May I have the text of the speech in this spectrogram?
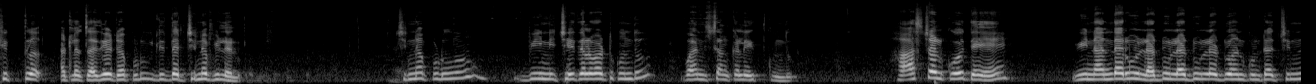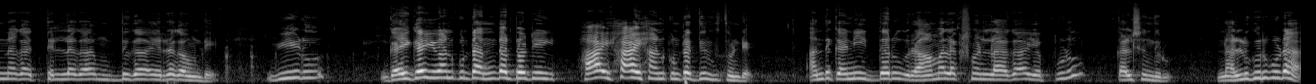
ఫిఫ్త్ అట్లా చదివేటప్పుడు వీళ్ళిద్దరు చిన్నపిల్లలు చిన్నప్పుడు వీడిని చేతులు పట్టుకుందు వాడిని సంకలు ఎత్తుకుందు హాస్టల్కి పోతే వీళ్ళందరూ లడ్డు లడ్డు లడ్డు అనుకుంటా చిన్నగా తెల్లగా ముద్దుగా ఎర్రగా ఉండే. వీడు గై గై అనుకుంటా అందరితోటి హాయ్ హాయ్ అనుకుంటా తిరుగుతుండే. అందుకని ఇద్దరు రామలక్ష్మణ్ లాగా ఎప్పుడు కలిసిందరు. నలుగురు కూడా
